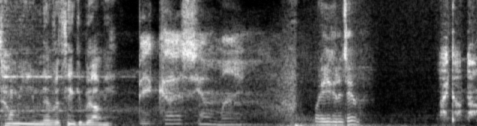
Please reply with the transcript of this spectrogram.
Tell me you never think about me. Because you're mine. What are you gonna do? I don't know.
